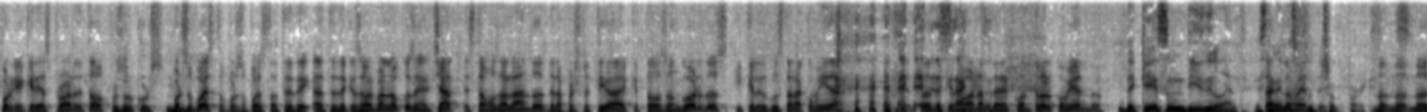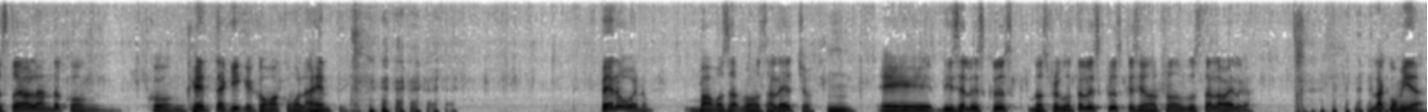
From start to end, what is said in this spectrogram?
porque querías probar de todo. Course. Por supuesto, por supuesto. Antes de, antes de que se vuelvan locos en el chat, estamos hablando desde la perspectiva de que todos son gordos y que les gusta la comida, entonces de que no van a tener control comiendo. De que es un Disneyland estar en los food truck parks. No, no, no estoy hablando con, con gente aquí que coma como la gente. Pero bueno, vamos, a, vamos al hecho. Eh, dice Luis Cruz, nos pregunta Luis Cruz que si a nosotros nos gusta la belga. La comida,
